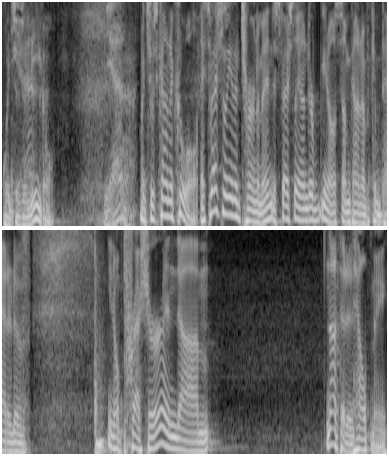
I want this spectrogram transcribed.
which is an eagle. Yeah. which was kind of cool, especially in a tournament, especially under you know some kind of competitive, you know, pressure. And um, not that it helped me,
